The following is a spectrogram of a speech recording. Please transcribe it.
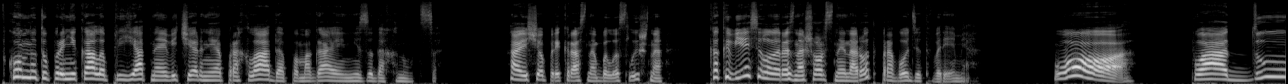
В комнату проникала приятная вечерняя прохлада, помогая не задохнуться. А еще прекрасно было слышно, как весело разношерстный народ проводит время. «О, подушечка!»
